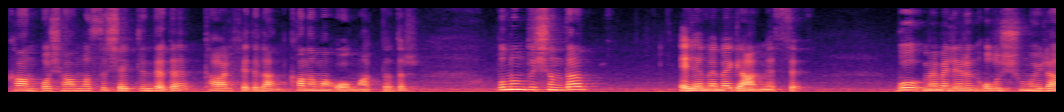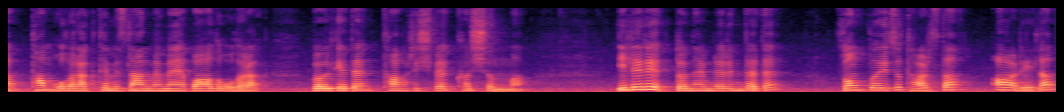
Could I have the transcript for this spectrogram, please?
kan boşalması şeklinde de tarif edilen kanama olmaktadır. Bunun dışında ele meme gelmesi, bu memelerin oluşumuyla tam olarak temizlenmemeye bağlı olarak bölgede tahriş ve kaşınma, ileri dönemlerinde de zonklayıcı tarzda ağrıyla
